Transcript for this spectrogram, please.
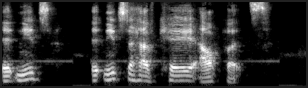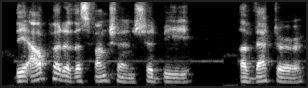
it needs it needs to have k outputs. The output of this function should be a vector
